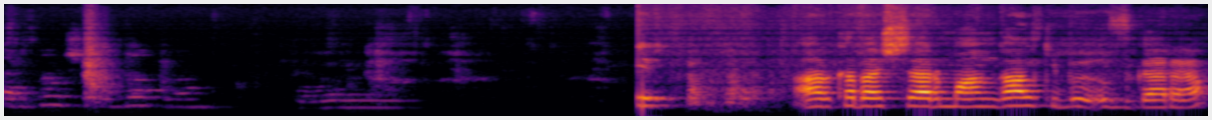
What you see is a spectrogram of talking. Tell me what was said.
Abla. Arkadaşlar mangal gibi ızgara.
